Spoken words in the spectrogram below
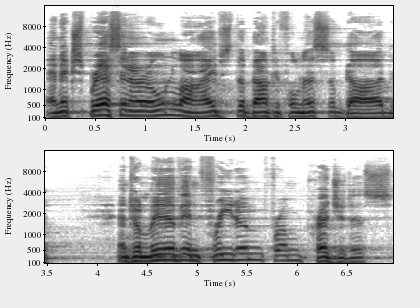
and express in our own lives the bountifulness of God and to live in freedom from prejudice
